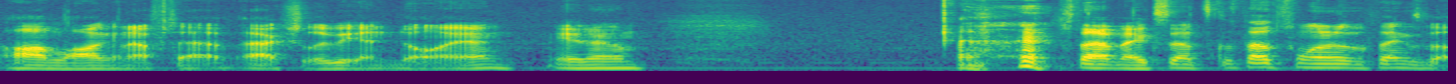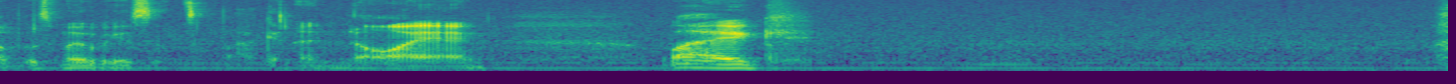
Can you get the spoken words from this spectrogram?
on long enough to have actually be annoying, you know? if that makes sense, because that's one of the things about this movie is it's annoying. Like,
